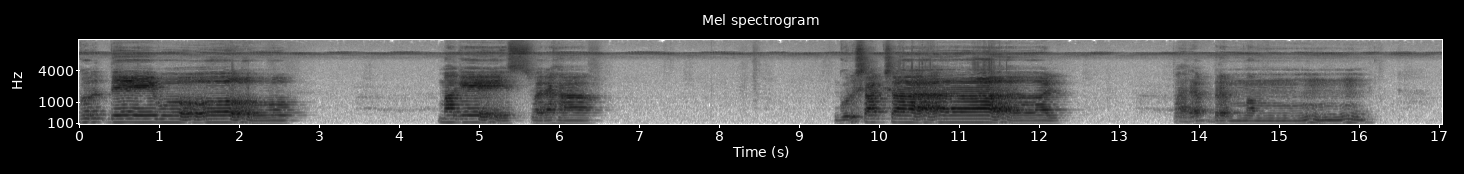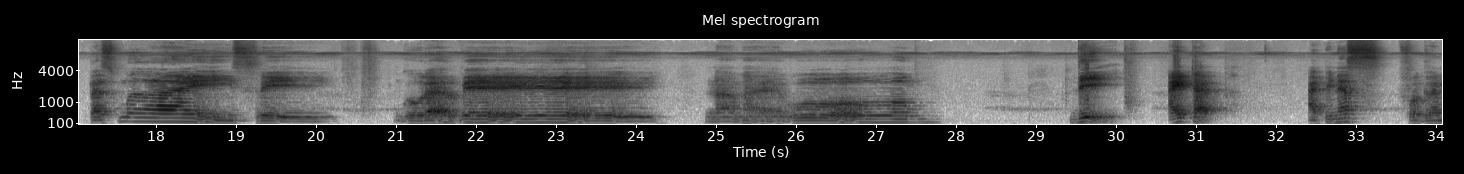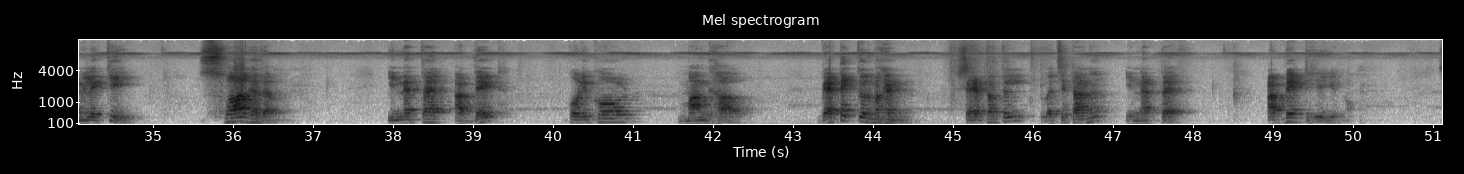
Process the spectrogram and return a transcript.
गुरुदेवो। मगेश्वरः गुरुसाक्षात् परब्रह्मम् तस्मै श्री गुरर्वे नमः। ॐ। दी। ദി ഐടാപ്പ് ഹാപ്പിനെസ് പ്രോഗ്രാമിലേക്ക് സ്വാഗതം. ഇന്നത്തെ അപ്ഡേറ്റ് കോഴിക്കോട് മാങ്കാവ്. വേട്ടയ്ക്കൊരു മകൻ ക്ഷേത്രത്തിൽ വച്ചിട്ടാണ് ഇന്നത്തെ അപ്ഡേറ്റ് ചെയ്യുന്നു.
